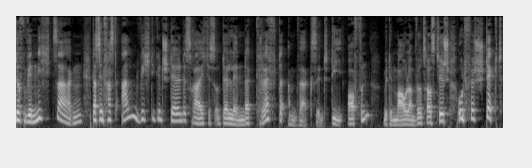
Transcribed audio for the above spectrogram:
dürfen wir nicht sagen, dass in fast allen wichtigen Stellen des Reiches und der Länder Kräfte am Werk sind, die offen mit dem Maul am Wirtshaustisch und versteckt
